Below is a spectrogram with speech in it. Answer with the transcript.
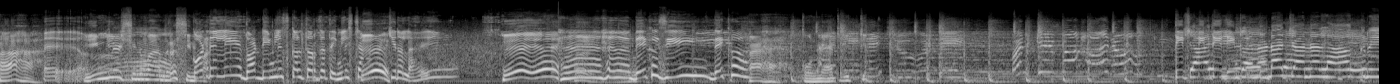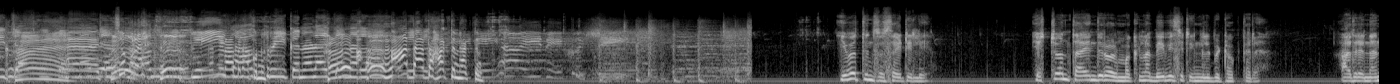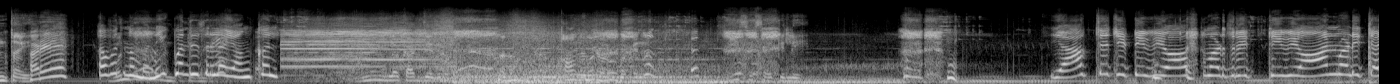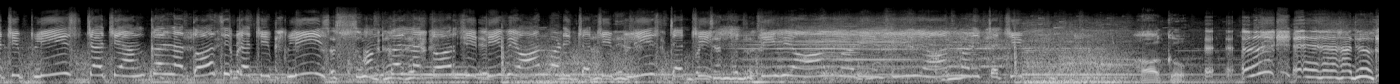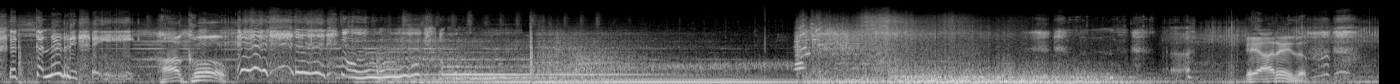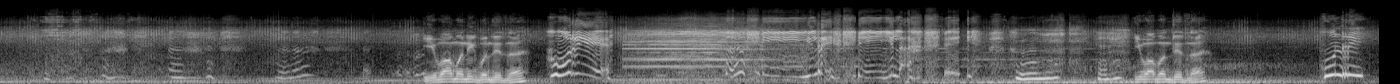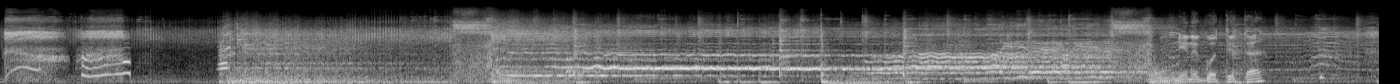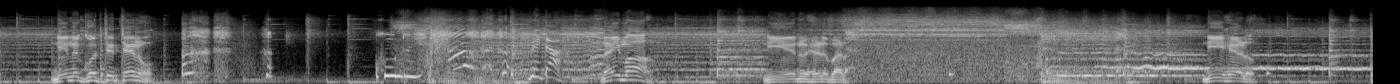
ಹಾ ಹಾ. English cinema ಅಂದ್ರೆ ಸಿನಿಮಾ ದೊಡ್ಡ ಇಂಗ್ಲಿಷ್ ಕಲ್ತವ್ರ ಇಂಗ್ಲಿಷ್ ಏ. ಹಾಕಿರಲ್ಲ. ಏ. ಏ ದೇಖೋ ಜಿ ದೇಖೋ. ಹಾ ಹಾ. ಪುಣ್ಯಾತ್ಗಿತ್ತಿ ಕನ್ನಡ ಚಾನಲ್ ಹಾಕ್ರಿ ಹಾ. ಕನ್ನಡ ಚುಪ್ ಚಾನಲ್ ಪ್ಲೀಸ್ ಹಾಕ್ರಿ ಕನ್ನಡ ಚಾನಲ್ ಆತ ಆತ ಹಾಕ್ತೇನೆ ಹಾಕ್ತೇನೆ. ಇವತ್ತಿನ ಸೊಸೈಟಿಲಿ ಎಷ್ಟೊಂದು ತಾಯಂದಿರು ಅವ್ರ ಮಕ್ಕಳನ್ನ ಬೇಬಿ ಸಿಟ್ಟಿಂಗ್ನಲ್ಲಿ ಬಿಟ್ಟು ಹೋಗ್ತಾರೆ. ಆದರೆ ನನ್ನ ತಾಯಿ ಅರೆ ಅವತ್ ನಮ್ಮ ಮನೆಗೆ ಬಂದಿದ್ರಲ್ಲ ಈ ಅಂಕಲ್? ಈ ಸೊಸೈಟಿಲಿ ಯಾಕ್ ಚಾಚಿ ಟಿವಿ ಆಫ್ ಮಾಡಿದ್ರಿ? ಟಿವಿ ಆನ್ ಮಾಡಿ ಚಾಚಿ ಪ್ಲೀಸ್ ಚಾಚಿ ಅಂಕಲ್ನ ತೋರಿಸಿ ಚಾಚಿ ಪ್ಲೀಸ್. ಅಂಕಲ್ನ ತೋರಿಸಿ ಟಿವಿ ಆನ್ ಮಾಡಿ ಚಾಚಿ ಪ್ಲೀಸ್ ಚಾಚಿ. ಟಿವಿ ಆನ್ ಮಾಡಿ ಟಿವಿ ಆನ್ ಮಾಡಿ ಚಾಚಿ. ಹಾಕು. ಅದು ಕನ್ನಡ್ರಿ. ಹಾಕು. ಏ ಯಾರೇ ಇದು? ಇವ ಮನೆಗೆ ಬಂದಿದ್ದ? ಹ್ಞೂ ರೀ. ಇಲ್ರಿ ಇಲ್ಲ. ಇವ ಬಂದಿದ್ನ? ನಿನಗೆ ಗೊತ್ತಿತ್ತ? ನಿನಗೆ ಗೊತ್ತಿತ್ತೇನು? ಬೇಟ. ನೈಮಾ ನೀ ಏನು ಹೇಳಬೇಡ. ನೀ ಹೇಳು.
